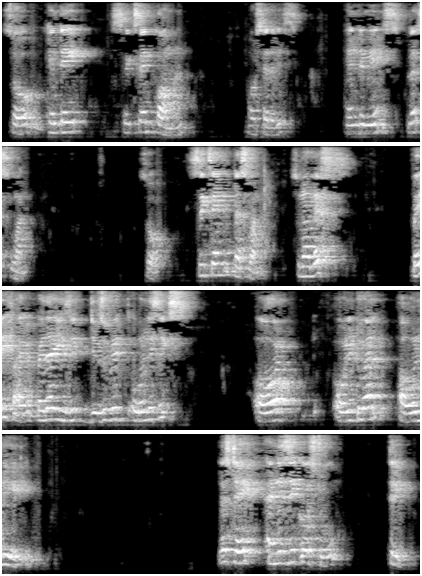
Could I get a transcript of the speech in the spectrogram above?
So can take 6n common outside this n remains plus 1. So 6n plus 1. So now let's verify whether is it divisible with only 6 or only 12 or only 18. Let's take n is equals to 3.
